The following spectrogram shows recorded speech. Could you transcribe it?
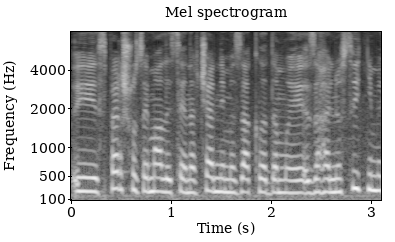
і спершу займалися навчальними закладами загальноосвітніми,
